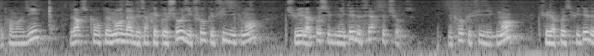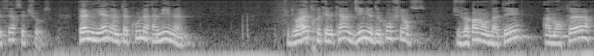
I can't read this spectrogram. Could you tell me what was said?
Autrement dit, lorsqu'on te mandate de faire quelque chose, il faut que physiquement tu aies la possibilité de faire cette chose. Il faut que physiquement, tu aies la possibilité de faire cette chose. Tu dois être quelqu'un digne de confiance. Tu ne vas pas mandater un menteur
